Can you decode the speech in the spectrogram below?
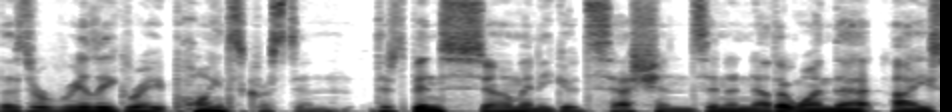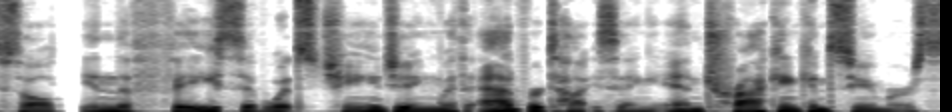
Those are really great points, Kristen. There's been so many good sessions. And another one that I saw in the face of what's changing with advertising and tracking consumers.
